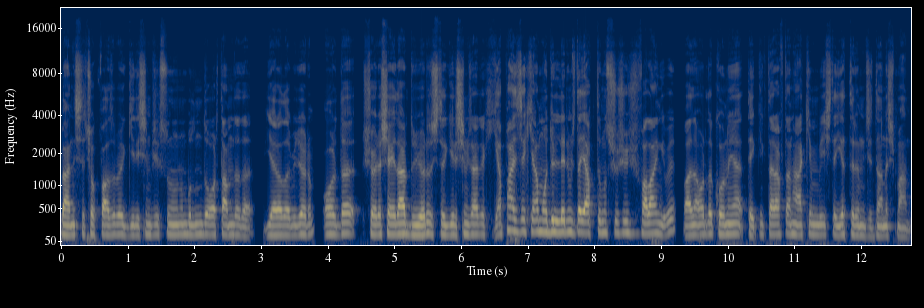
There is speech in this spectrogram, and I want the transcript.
ben işte çok fazla böyle girişimcilik sunumunun bulunduğu ortamda da yer alabiliyorum. Orada şöyle şeyler duyuyoruz. İşte girişimciler diyor ki yapay zeka modüllerimizde yaptığımız şu şu şu falan gibi. Bazen orada konuya teknik taraftan hakim bir işte yatırımcı, danışman,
